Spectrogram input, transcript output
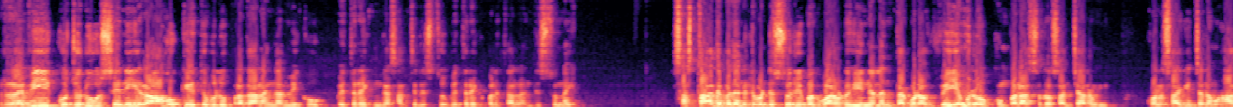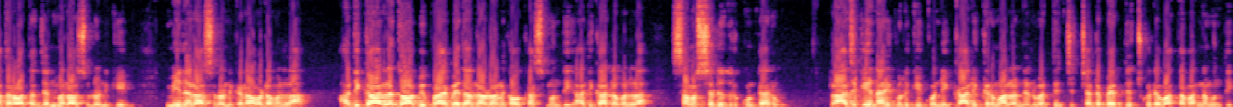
రవి కుజుడు శని రాహు కేతువులు ప్రధానంగా మీకు వ్యతిరేకంగా సంచరిస్తూ వ్యతిరేక ఫలితాలను అందిస్తున్నాయి. షష్టాధిపతి సూర్య భగవానుడు ఈ నెలంతా కూడా వ్యయములో కుంభరాశిలో సంచారం కొనసాగించడం ఆ తర్వాత జన్మరాశిలోనికి మీనరాశిలోనికి రావడం వల్ల అధికారులతో అభిప్రాయ భేదాలు రావడానికి అవకాశం ఉంది. అధికారుల వల్ల సమస్యలు ఎదుర్కొంటారు. రాజకీయ నాయకులకి కొన్ని కార్యక్రమాలను నిర్వర్తించి చెడ్డపేరు తెచ్చుకునే వాతావరణం ఉంది.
